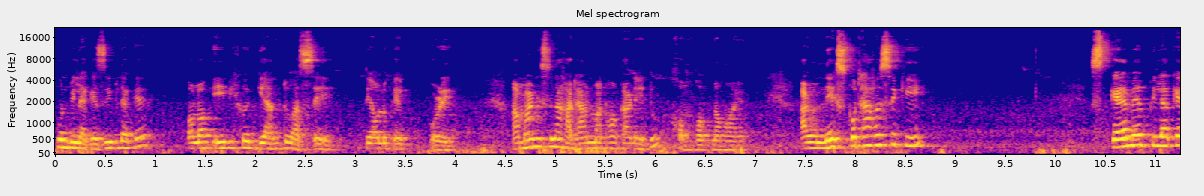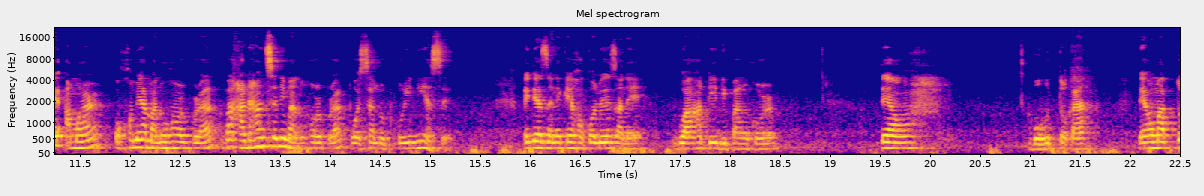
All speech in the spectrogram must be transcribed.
কোনবিলাকে? যিবিলাকে অলপ এই বিষয়ে জ্ঞানটো আছে তেওঁলোকে কৰে। আমাৰ নিচিনা সাধাৰণ মানুহৰ কাৰণে এইটো সম্ভৱ নহয়। আৰু নেক্সট কথা হৈছে কি স্কেম এপবিলাকে আমাৰ অসমীয়া মানুহৰ পৰা বা সাধাৰণ শ্ৰেণীৰ মানুহৰ পৰা পইচা লুট কৰি নি আছে। এতিয়া যেনেকৈ সকলোৱে জানে গুৱাহাটী দীপাংকৰ তেওঁ বহুত টকা তেওঁ মাত্ৰ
